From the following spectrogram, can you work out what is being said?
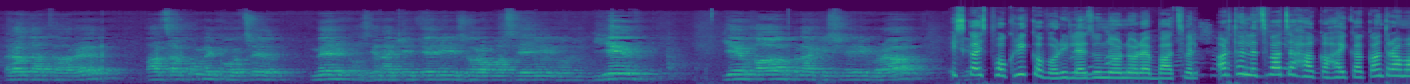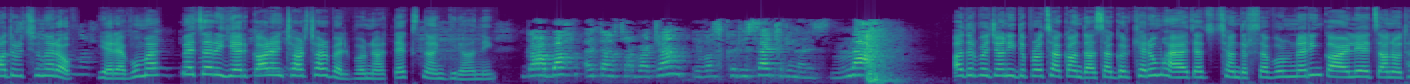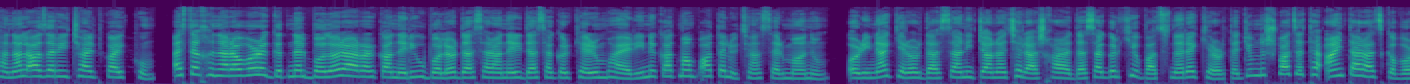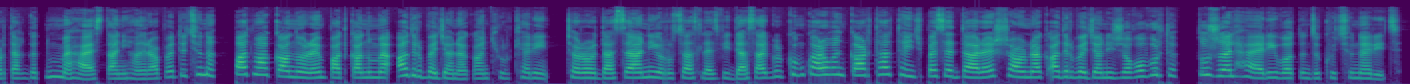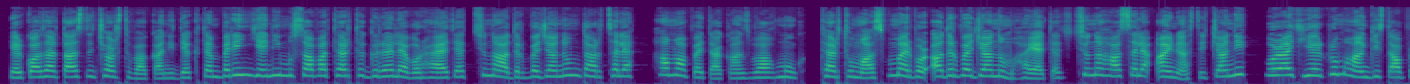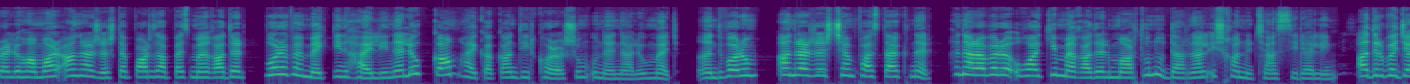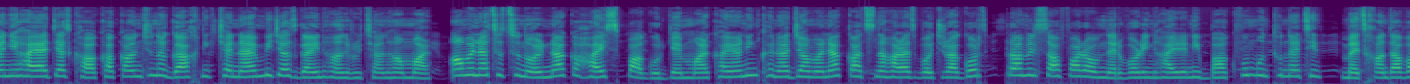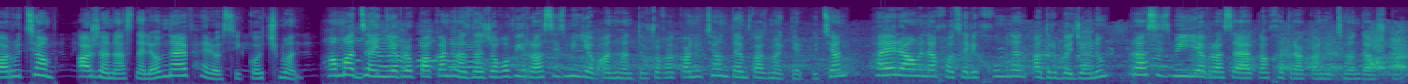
հրադադարը, հարցակում է գործել մեր զինակետերի, զորամասերի և և հաղաղ բնակիչների վրա, Իսկ այս փոքրիկը, որի լեզուն նոր-նոր է բացվել, արդեն լծված է հակահայկական տրամադրություններով։ Երևում է, մեծերը երկար են չարչարվել, որ նա տեքստն անգիրանի։ Գաբա, այդ Ադրբեջան, եւս քրիսաչրին ես։ Նա Ադրբեջանի դպրոցական դասագրքերում հայատյացության դրսևորումներին կարելի է ծանոթանալ Azeri Child կայքում։ Այստեղ հնարավոր է գտնել բոլոր առարկաների ու բոլոր դասարանների դասագրքերում հայերի նկատմամբ ատելության սերմանում։ Օրինակ, երրորդ դասարանի ճանաչել աշխարհը դասագրքի 63-րդ էջում նշված է, թե այն տարածքը, որտեղ գտնվում է Հայաստանի Հանրապետությունը, պատմականորեն պատկանում է ադրբեջանական թուրքերին։ Չորրորդ դասարանի ռուսաց լեզվի դասագրքում կարող են կարդալ, թե ինչպես է դարեր շարունակ Ադրբեջանի ժողովուրդը տուժել հայերի ոտնձգություններից։ 2014 թվականի դեկտեմբերին Յենի Մուսավաթերթը գրել է, որ հայատյացությունը Ադրբեջանում դարձել է համապետական զբաղմունք։ Թերթում ասվում էր, որ Ադրբեջանում հայատյացությունը հասել է այն աստիճանի, որ այդ երկրում հանգիստ ապրելու համար անհրաժեշտ է պարզապես մեղադրել որևէ մեկին հայ լինելու կամ հայկական դիրքորոշում ունենալու մեջ։ Ընդ որում անհրաժեշտ չեն փաստարկներ, հնարավոր է ուղակի մեղադրել մարդուն ու դառնալ իշխանության սիրելին։ Ադրբեջանի հայատյաց քաղաքականությունը գաղտնիք չէ նաև միջազգային հանրության համար։ Ամենացցուն օրինակը հայ սպա Գուրգեն Մարկայանին քնած ժամանակ կացնահարած ոչրագործ Ռամիլ Սաֆարովն էր, որին հայրենի Բաքվում ընդունեցին մեծ խանդավառությամբ, արժանացնելով նաև հերոսի կոչման։ Համաձայն Եվրոպական հանձնաժողովի ռասիզմի եւ անհանդուրժողականության դեմ կազմակերպության հայերը ամենախոցելի խումբն են Ադրբեջանում ռասիզմի եւ ռասայական խտրականության դաշտում։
